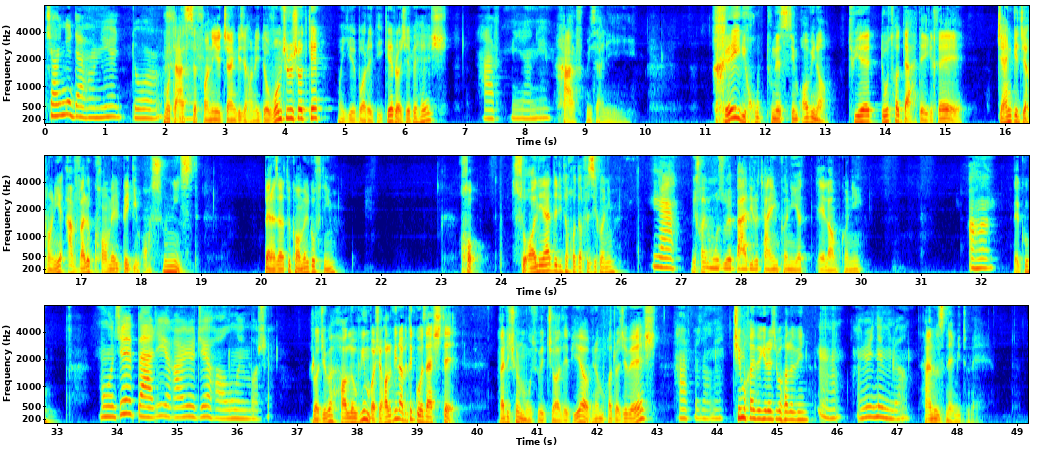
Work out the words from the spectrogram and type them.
جنگ دهانی دور متاسفانه جنگ جهانی دوم شروع شد که ما یه بار دیگه راجع بهش حرف می‌زنیم. حرف می‌زنیم. خیلی خوب تونستیم آوینا توی دو تا ده دقیقه جنگ جهانی اول و کامل بگیم. آسون نیست. به نظر تو کامل گفتیم؟ خب سوالی نداری تا خدافزی کنیم؟ نه. می‌خوای موضوع بعدی رو تعیین کنی یا اعلام کنی؟ آهان بگو. موضوع بعدی قرار راجع هالوین باشه. راجع به هالووین باشه. هالووین البته گذشته ولی چون موضوع جالبیه آوینا می‌خواد راجع بهش؟ حرف بزنه. چی می‌خوای بگی راجع به هالووین؟ هنوز نمی‌دونم. هنوز نمی‌دونه.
